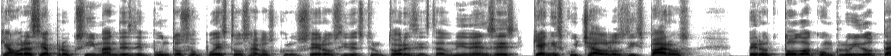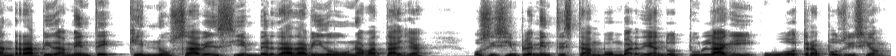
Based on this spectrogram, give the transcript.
que ahora se aproximan desde puntos opuestos a los cruceros y destructores estadounidenses que han escuchado los disparos, pero todo ha concluido tan rápidamente que no saben si en verdad ha habido una batalla o si simplemente están bombardeando Tulagi u otra posición.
